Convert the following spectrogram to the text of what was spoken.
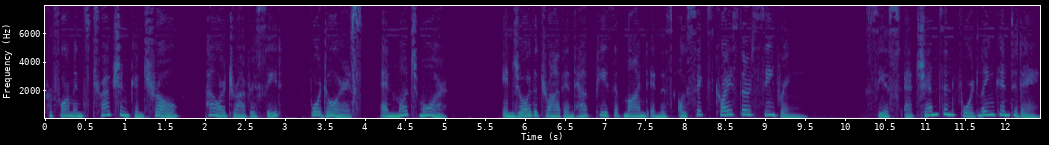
performance traction control, power driver seat, four doors, and much more. Enjoy the drive and have peace of mind in this 06 Chrysler Sebring. See us at Jensen Ford Lincoln today.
